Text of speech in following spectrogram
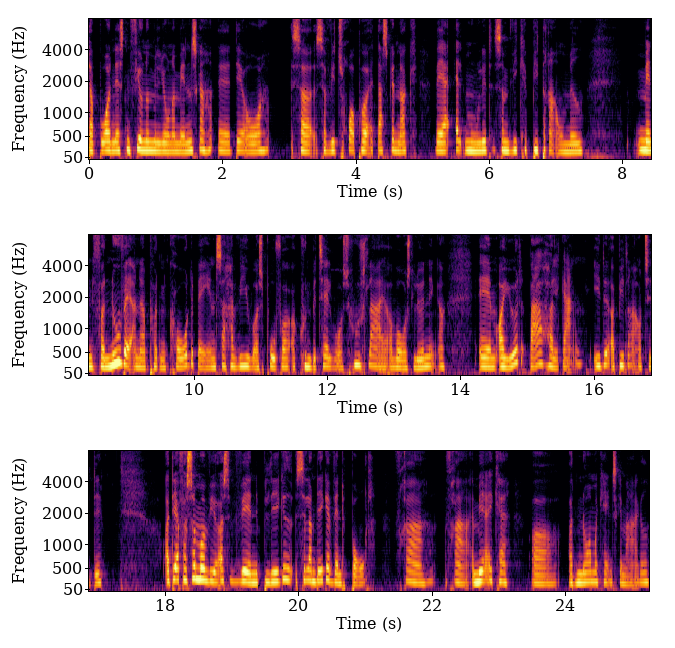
der bor næsten 400 millioner mennesker øh, derovre, så, så vi tror på, at der skal nok være alt muligt, som vi kan bidrage med. Men for nuværende og på den korte bane, så har vi jo også brug for at kunne betale vores husleje og vores lønninger. Øhm, og i øvrigt bare holde gang i det og bidrage til det. Og derfor så må vi også vende blikket, selvom det ikke er vendt bort fra, fra Amerika og, og den nordamerikanske marked,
